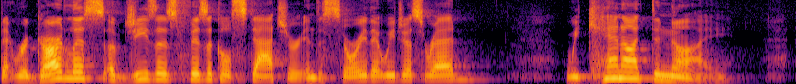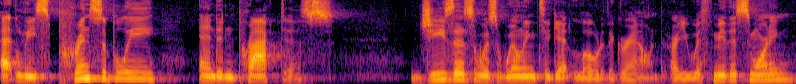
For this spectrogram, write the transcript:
that regardless of Jesus' physical stature in the story that we just read, we cannot deny, at least principally and in practice, Jesus was willing to get low to the ground. Are you with me this morning?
